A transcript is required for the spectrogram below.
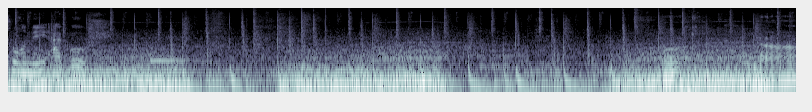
Tournez à gauche. Ok. Là.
